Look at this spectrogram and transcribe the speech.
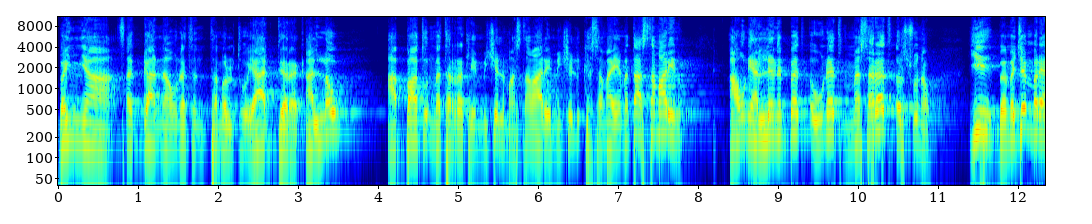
በእኛ ጸጋና እውነትን ተሞልቶ ያደረ ቃል ነው። አባቱን መተረክ የሚችል ማስተማር የሚችል ከሰማይ የመጣ አስተማሪ ነው። አሁን ያለንበት እውነት መሰረት እርሱ ነው። ይህ በመጀመሪያ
